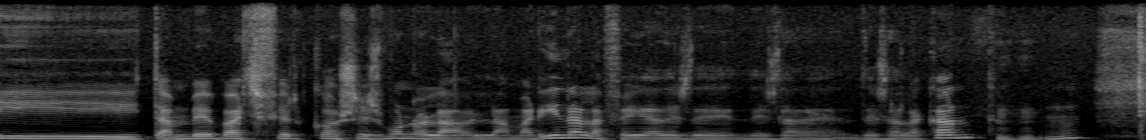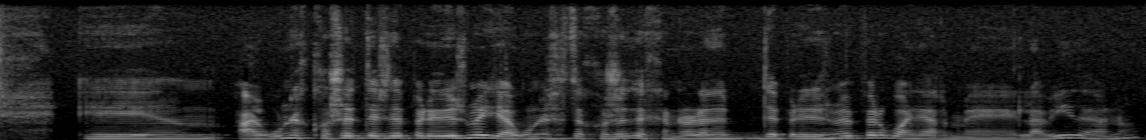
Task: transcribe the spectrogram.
i també vaig fer coses, bueno, la, la Marina la feia des d'Alacant, de, des de, des d'Alacant, uh -huh. mm? Eh, algunes cosetes de periodisme i algunes altres cosetes que no eren de, de periodisme per guanyar-me la vida, no?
